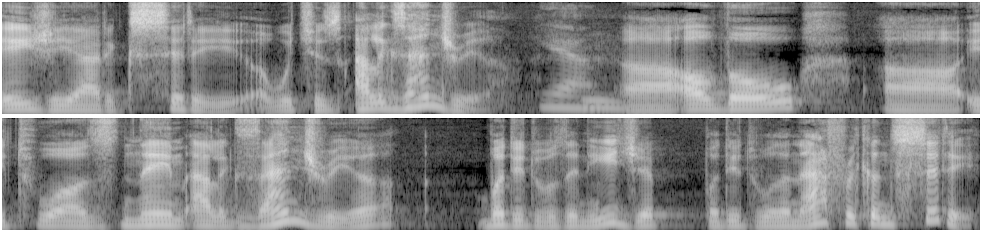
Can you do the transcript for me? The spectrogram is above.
Asiatic city, uh, which is Alexandria. Yeah. Mm. Uh, although uh, it was named Alexandria, but it was in Egypt, but it was an African city.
